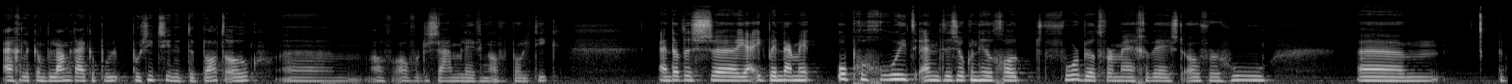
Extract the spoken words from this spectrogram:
eigenlijk een belangrijke po positie in het debat ook um, over, over de samenleving, over politiek. En dat is, uh, ja, ik ben daarmee opgegroeid en het is ook een heel groot voorbeeld voor mij geweest over hoe het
